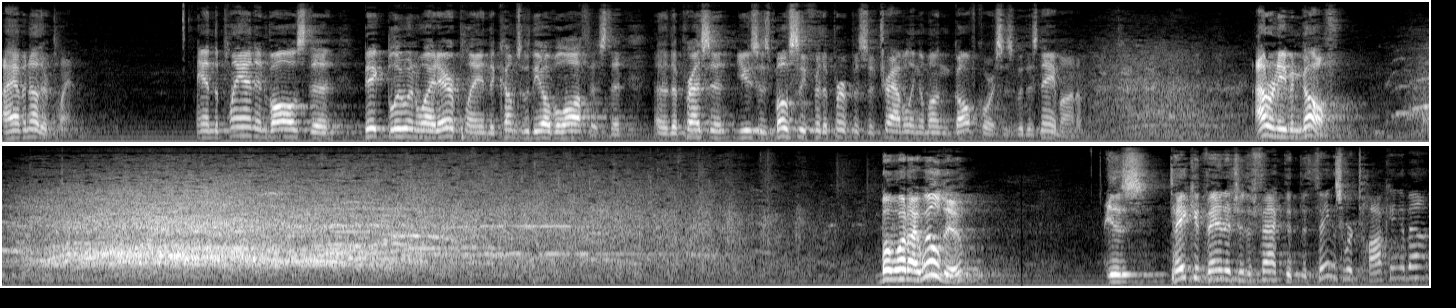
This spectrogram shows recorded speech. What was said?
I have another plan. And the plan involves the big blue and white airplane that comes with the Oval Office that uh, the president uses mostly for the purpose of traveling among golf courses with his name on them. I don't even golf. But what I will do is take advantage of the fact that the things we're talking about,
